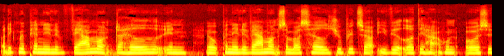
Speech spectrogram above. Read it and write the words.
var det ikke med Pernille Vermund, der havde en, jo, Pernille Vermund, som også havde Jupiter i vædder, det har hun også.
